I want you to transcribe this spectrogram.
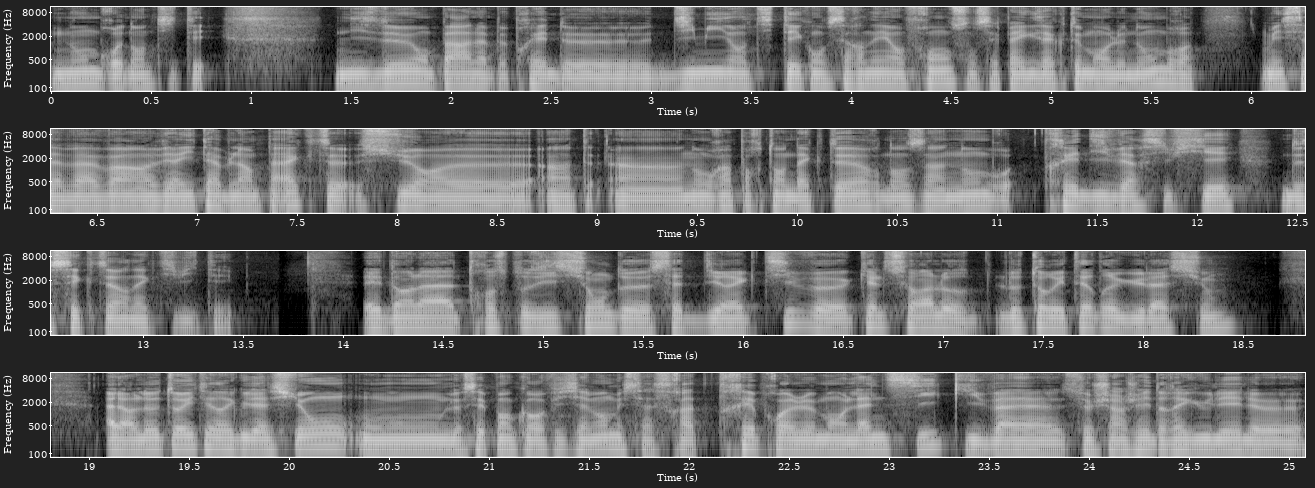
nombre d'entreprises entités. Nice 2, on parle à peu près de 10 000 entités concernées en France, on ne sait pas exactement le nombre, mais ça va avoir un véritable impact sur euh, un, nombre important d'acteurs dans un nombre très diversifié de secteurs d'activité. Et dans la transposition de cette directive, euh, quelle sera l'autorité de régulation? Alors l'autorité de régulation, on ne le sait pas encore officiellement, mais ça sera très probablement l'ANSI qui va se charger de réguler le,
